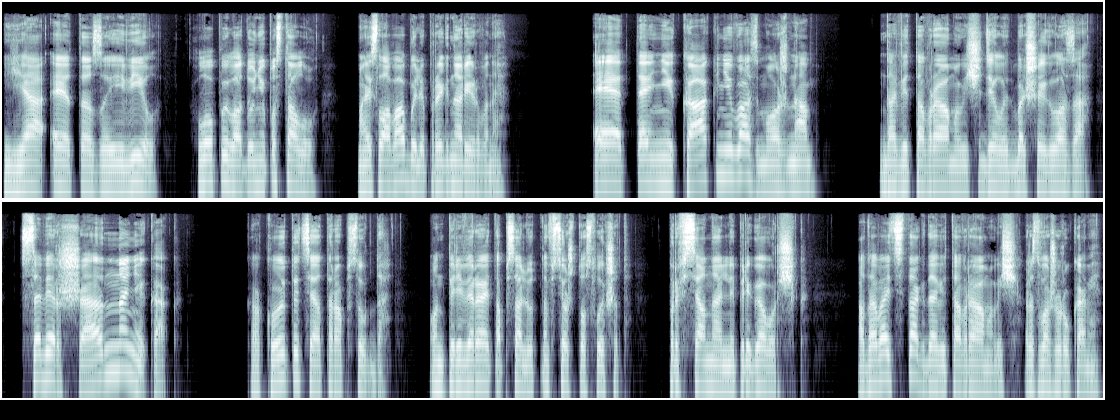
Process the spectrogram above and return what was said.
«Я это заявил», хлопаю ладонью по столу. Мои слова были проигнорированы. «Это никак невозможно», — Давид Авраамович делает большие глаза. «Совершенно никак». Какой-то театр абсурда. Он перевирает абсолютно все, что слышит. Профессиональный переговорщик. «А давайте так, Давид Авраамович», — развожу руками.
